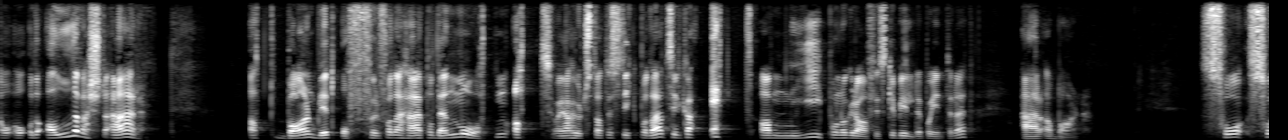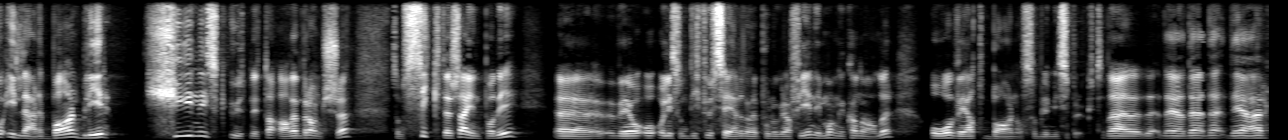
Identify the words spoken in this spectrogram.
og det aller verste er at barn blir et offer for det her på den måten at og jeg har hørt statistikk på det, at ca. ett av ni pornografiske bilder på Internett er av barn. Så, så ille er det. Barn blir kynisk utnytta av en bransje som sikter seg inn på dem eh, ved å, å liksom diffusere denne pornografien i mange kanaler, og ved at barn også blir misbrukt. Det er, det, det, det er,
